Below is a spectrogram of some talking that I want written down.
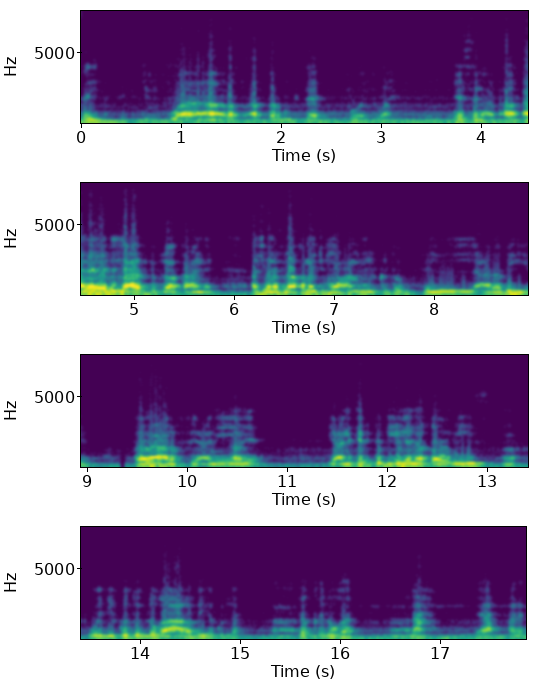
دايما. وأقرأ أكثر من كتاب في وقت واحد. يا سلام. آه. أنا هذا اللي عرفته في الواقع عنك. عشان في الواقع مجموعة من الكتب في العربية. فما أعرف يعني آه. يعني تكتب في هنا قواميس آه. ودي كتب لغة عربية كلها. آه. فقه لغة آه. نحو يعني حاجات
